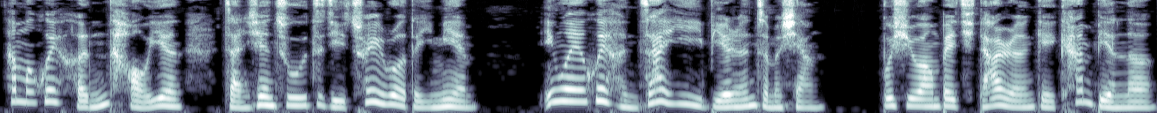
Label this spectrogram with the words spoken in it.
他们会很讨厌展现出自己脆弱的一面，因为会很在意别人怎么想，不希望被其他人给看扁了。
